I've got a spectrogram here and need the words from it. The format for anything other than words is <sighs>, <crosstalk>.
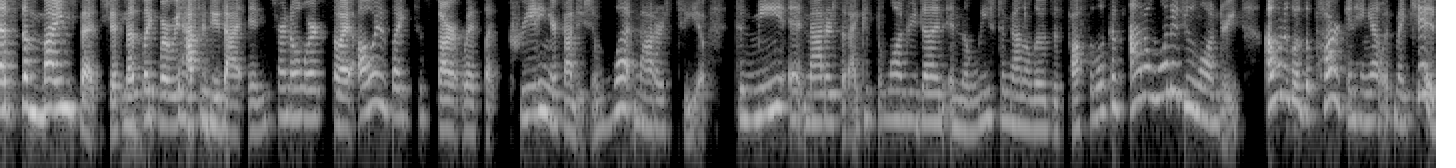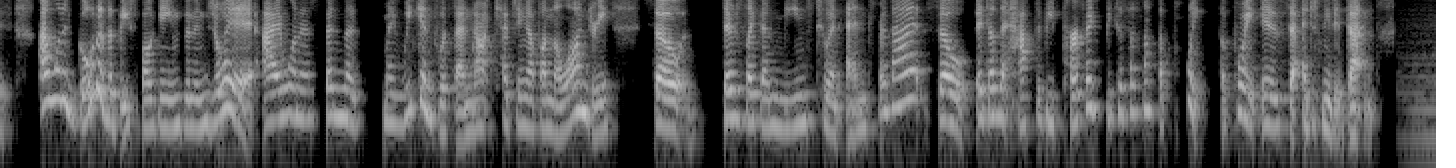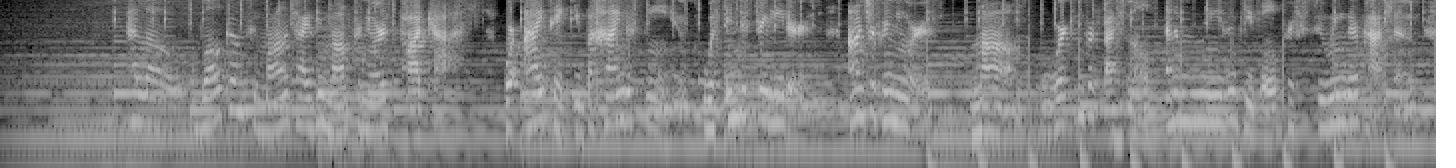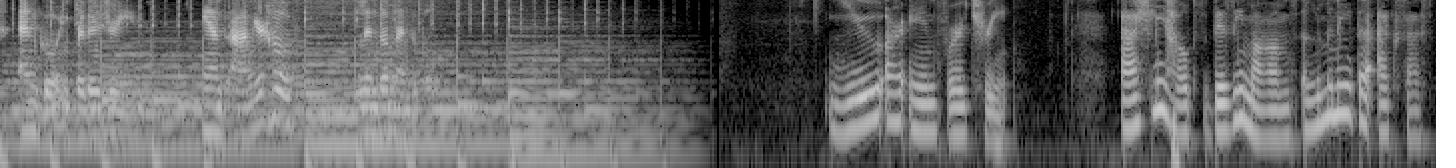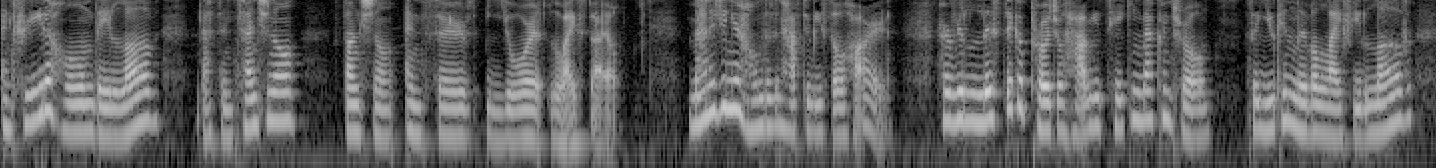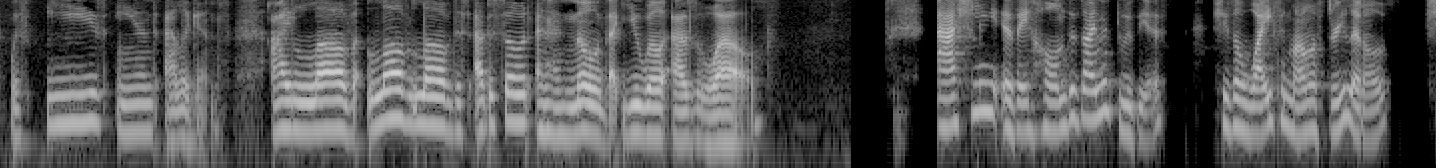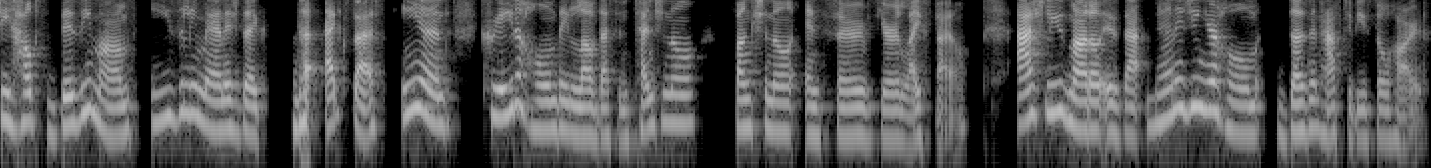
that's the mindset shift. That's mm. like where we have to do that internal work. So I always like to start with like creating your foundation. What matters to you? To me, it matters that I get the laundry done in the least amount of loads as possible because I don't want to do laundry. I want to go to the park and hang out with my kids. I want to go to the baseball games and enjoy it. I want to spend the my weekends with them, not catching up on the laundry. So there's like a means to an end for that. So it doesn't have to be perfect because that's not the point. The point is that I just need it done. Hello, welcome to Monetizing Mompreneurs podcast, where I take you behind the scenes with industry leaders, entrepreneurs, moms, working professionals, and amazing people pursuing their passions and going for their dreams. And I'm your host, Linda Mendable. You are in for a treat. Ashley helps busy moms eliminate the excess and create a home they love that's intentional, functional, and serves your lifestyle. Managing your home doesn't have to be so hard. Her realistic approach will have you taking back control so you can live a life you love with ease and elegance. I love, love, love this episode, and I know that you will as well. Ashley is a home design enthusiast. She's a wife and mom of three littles. She helps busy moms easily manage the, the excess and create a home they love that's intentional, functional, and serves your lifestyle. Ashley's motto is that managing your home doesn't have to be so hard.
